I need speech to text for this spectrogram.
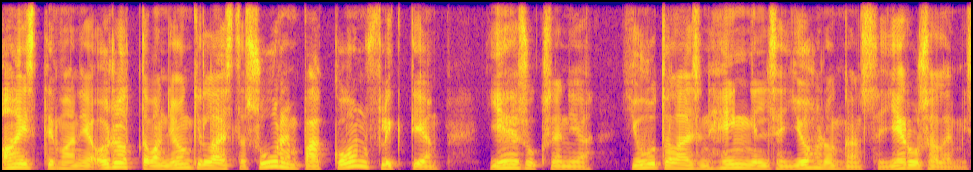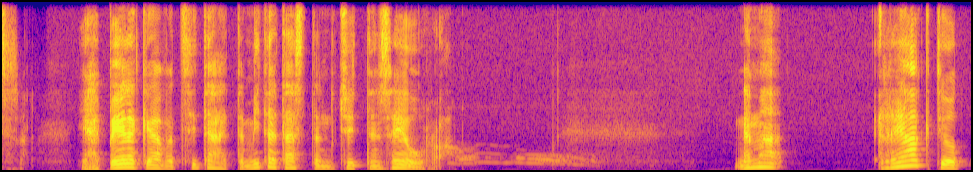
aistivan ja odottavan jonkinlaista suurempaa konfliktia Jeesuksen ja juutalaisen hengellisen johdon kanssa Jerusalemissa. Ja he pelkäävät sitä, että mitä tästä nyt sitten seuraa. Nämä reaktiot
